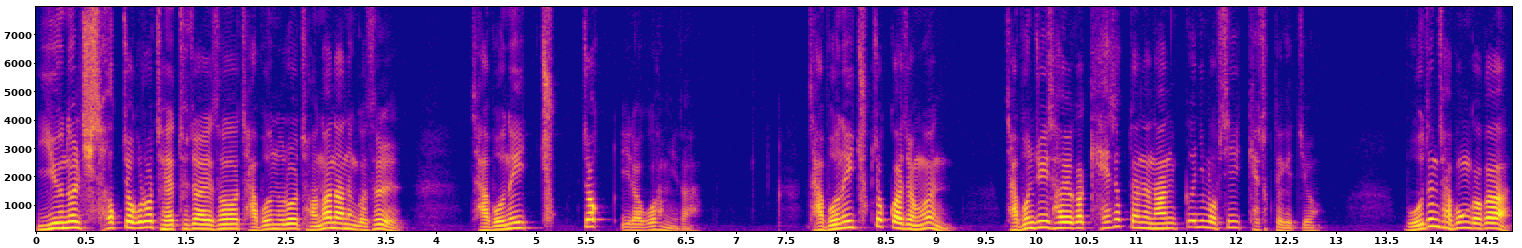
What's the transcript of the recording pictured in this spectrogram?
이윤을 지속적으로 재투자해서 자본으로 전환하는 것을 자본의 축적이라고 합니다. 자본의 축적 과정은 자본주의 사회가 계속되는 한 끊임없이 계속되겠죠. 모든 자본가가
